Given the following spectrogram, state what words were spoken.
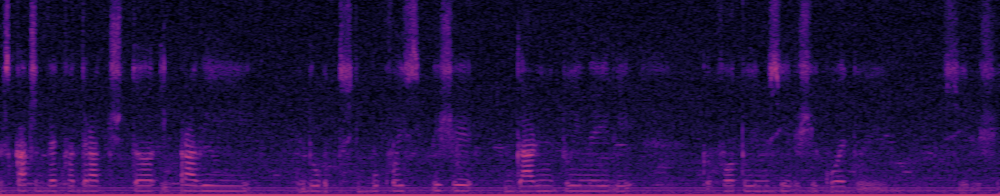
Прескача две квадратчета и прави другата си буква и си пише гареното име или каквото име си реши, което и си реши.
